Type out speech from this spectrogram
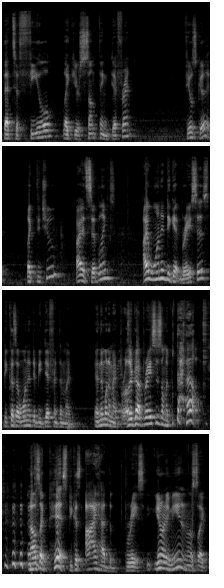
that to feel like you're something different feels good. Like did you I had siblings. I wanted to get braces because I wanted to be different than my and then when my brother got braces, I'm like, what the hell? and I was like pissed because I had the brace. You know what I mean? And I was like,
